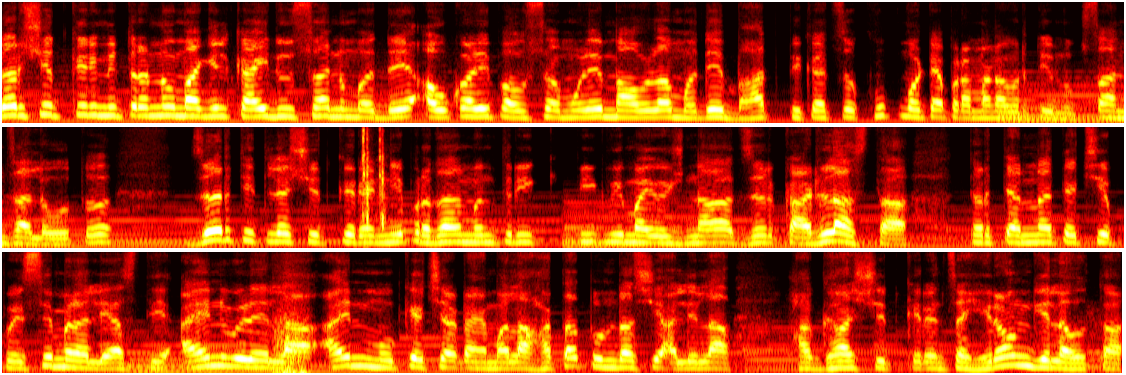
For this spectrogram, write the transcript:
तर शेतकरी मित्रांनो मागील काही दिवसांमध्ये अवकाळी पावसामुळे मावळामध्ये भात पिकाचं खूप मोठ्या प्रमाणावरती नुकसान झालं होतं. जर तिथल्या शेतकऱ्यांनी प्रधानमंत्री पीक विमा योजना जर काढला असता तर त्यांना त्याचे पैसे मिळाले असते. ऐन वेळेला ऐन मोक्याच्या टायमाला हातातोंडाशी आलेला हा घास शेतकऱ्यांचा हिरावून गेला होता.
